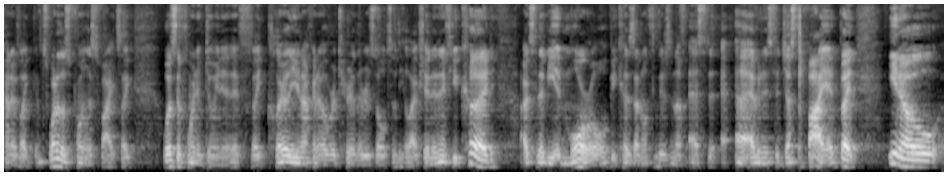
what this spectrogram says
kind of like it's one of those pointless fights. Like, what's the point of doing it if like clearly you're not gonna overturn the results of the election, and if you could, I would say that'd be immoral because I don't think there's enough es- uh, evidence to justify it. But you know,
